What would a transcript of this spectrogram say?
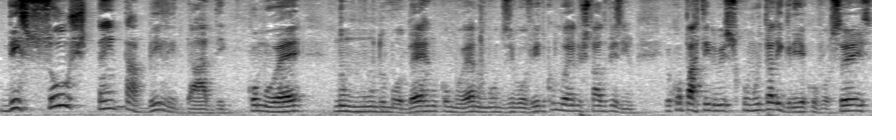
de sustentabilidade, como é no mundo moderno, como é no mundo desenvolvido, como é no Estado vizinho. Eu compartilho isso com muita alegria com vocês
